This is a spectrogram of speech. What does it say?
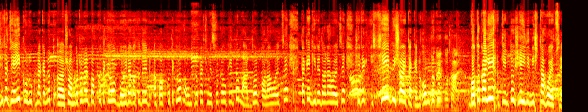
সেটা যেই করুক না কেন সংগঠনের পক্ষ থেকে হোক বহিরাগতদের পক্ষ থেকে হোক ওম প্রকাশ মিশ্রকেও কিন্তু মারধর করা হয়েছে তাকে ঘিরে ধরা হয়েছে। সেটা সেই বিষয়টা কেন? ওম প্রকাশ গতকালই কিন্তু সেই জিনিসটা হয়েছে।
